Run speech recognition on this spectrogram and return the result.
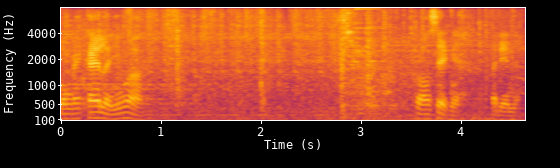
ลงใกล้ๆเลยนี่หว่ารอเสร็จไงประเด็นนะ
